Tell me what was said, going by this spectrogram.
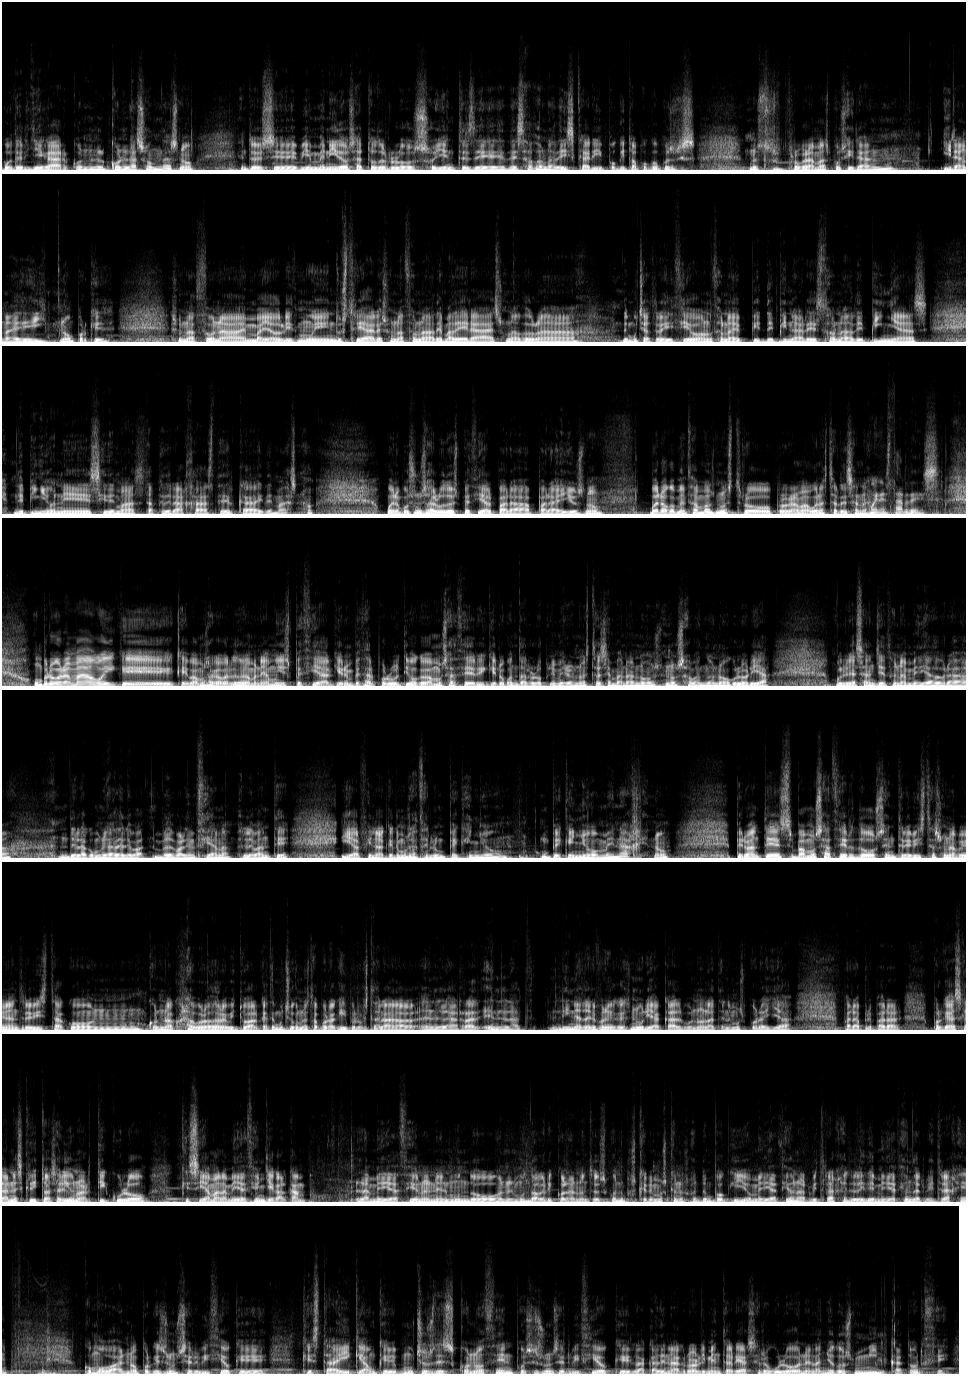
poder llegar con, con las ondas, ¿no? Entonces, eh, bienvenidos a todos los oyentes de, de, esa zona de Iscar y poquito a poco, pues nuestros programas pues irán irán ahí, ¿no? Porque es una zona en Valladolid muy industrial, es una zona de madera, es una zona de mucha tradición, zona de, de, pinares, zona de piñas, de piñones y demás, tapedrajas cerca y demás, ¿no? Bueno, pues un saludo especial para, para ellos, ¿no? Bueno, comenzamos nuestro programa. Buenas tardes, Ana. Buenas tardes. Un programa hoy que, que, vamos a acabar de una manera muy especial. Quiero empezar por lo último que vamos a hacer y quiero contaros lo primero, ¿no? Esta semana nos, nos abandonó Gloria, Gloria Sánchez, una mediadora de la comunidad de, Leva, de Valenciana, de Levante, y al final queremos hacerle un pequeño, un pequeño homenaje, ¿no? Pero antes vamos a hacer dos entrevistas. Una primera entrevista con, con, una colaboradora habitual que hace mucho que no está por aquí, pero que estará en la, en la línea telefónica que es Nuria Calvo, ¿no? La tenemos por ahí ya para preparar. Porque es que han escrito, ha salido un artículo que se llama La mediación llega al campo. La mediación en el mundo, en el mundo agrícola, ¿no? Entonces, bueno, pues queremos que nos cuente un poquillo mediación, arbitraje, la ley de mediación de arbitraje, cómo va, ¿no? Porque es un servicio que, que está ahí, que aunque muchos desconocen, pues es un servicio que la cadena agroalimentaria se reguló en el año 2014,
